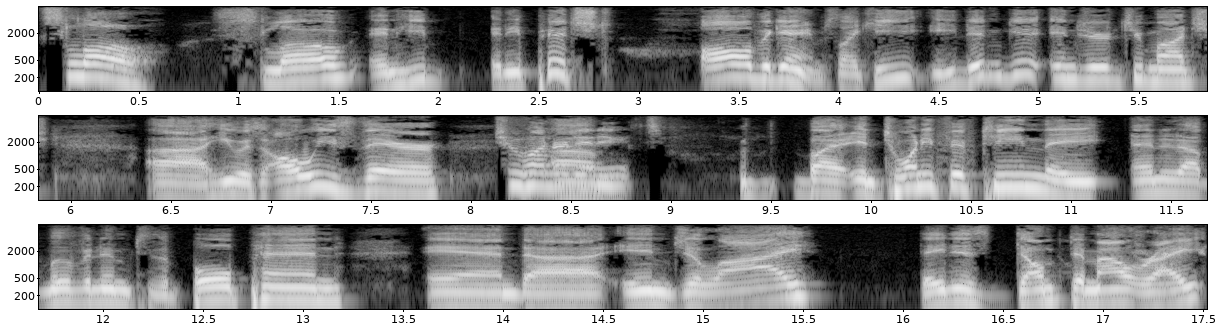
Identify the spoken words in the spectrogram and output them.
slow. slow, and he and he pitched all the games. Like he he didn't get injured too much. Uh, he was always there. 200 Um, innings. But in 2015 they ended up moving him to the bullpen and uh, in july they just dumped him outright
